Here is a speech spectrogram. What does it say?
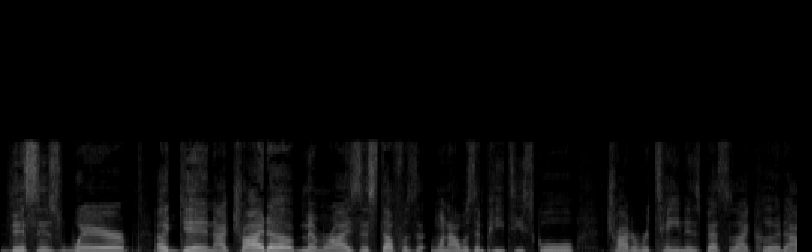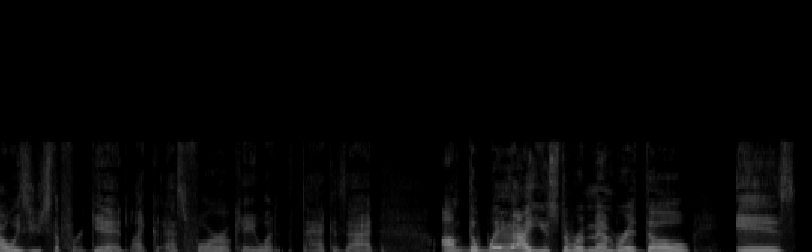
this is where again I try to memorize this stuff was when I was in PT school, try to retain as best as I could. I always used to forget like S4, okay, what the heck is that? Um the way I used to remember it though is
